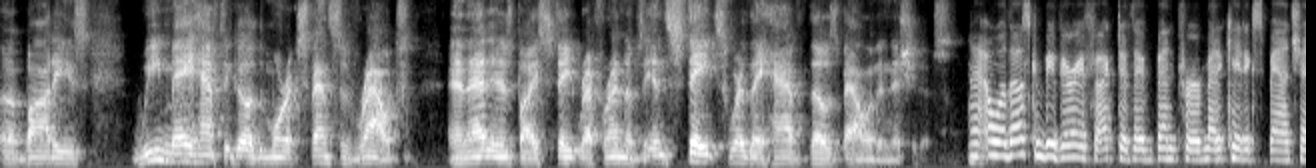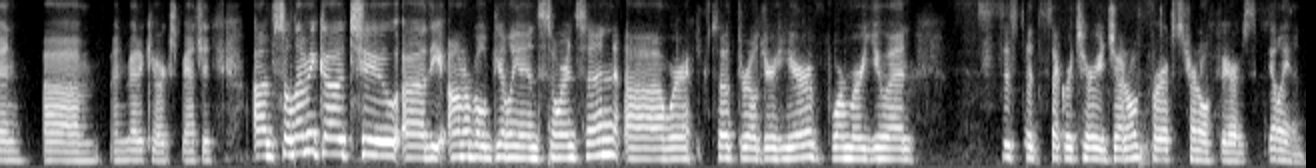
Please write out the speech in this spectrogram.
uh, bodies, we may have to go the more expensive route, and that is by state referendums in states where they have those ballot initiatives. Uh, well, those can be very effective. They've been for Medicaid expansion um, and Medicare expansion. Um, so let me go to uh, the Honorable Gillian Sorensen. Uh, we're so thrilled you're here, former UN Assistant Secretary General for External Affairs. Gillian.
